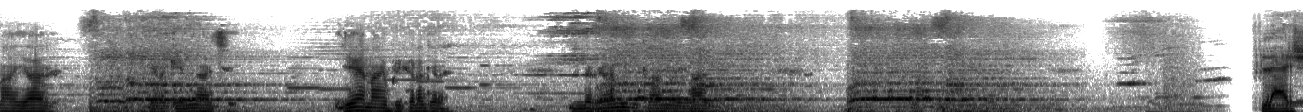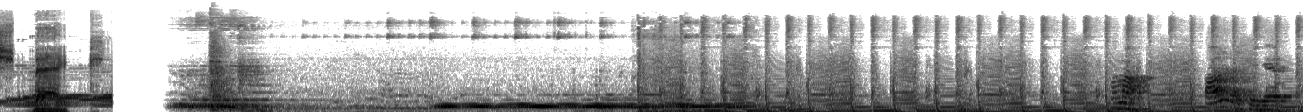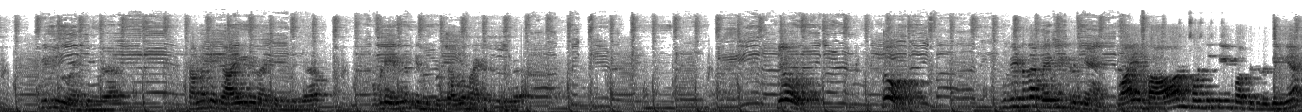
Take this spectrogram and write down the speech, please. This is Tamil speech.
நான் யார்? எனக்கு என்ன ஆச்சு ஏன் நான் இப்படி கிடக்கிறேன்? இந்த நிலைமைக்கு காரணம் யார்? Flashback. ஆமா பால் வாங்கிக்கோங்க வீட்டுக்கு வாங்கிக்கோங்க சமைக்க காய்கறி வாங்கிக்கோங்க. அப்படியே என்ன தின்னு பிடிச்சாலும் வாங்கிக்கோங்க யோ யோ உங்ககிட்ட தான் பேசிட்டு இருக்கேன். வாய் பால் போட்டு டிவி பார்த்துட்டு இருக்கீங்க.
